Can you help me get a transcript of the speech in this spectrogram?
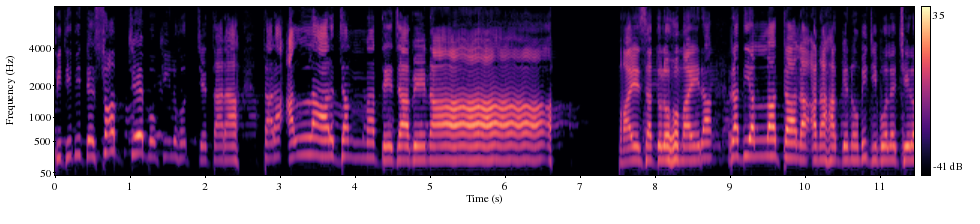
পৃথিবীতে সবচেয়ে বকিল হচ্ছে তারা তারা আল্লাহর জান্নাতে যাবে না। মায়েসাতুল হুমায়রা রাদিয়াল্লাহু তাআলা আনহাকে নবীজি বলেছিল,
